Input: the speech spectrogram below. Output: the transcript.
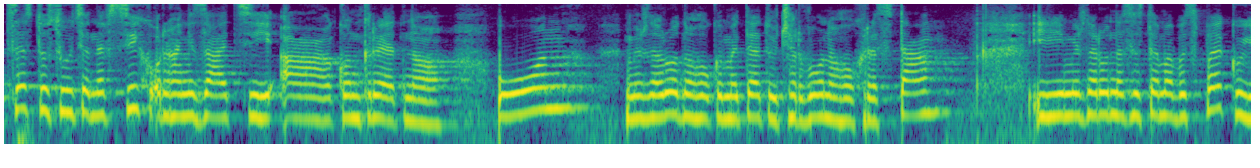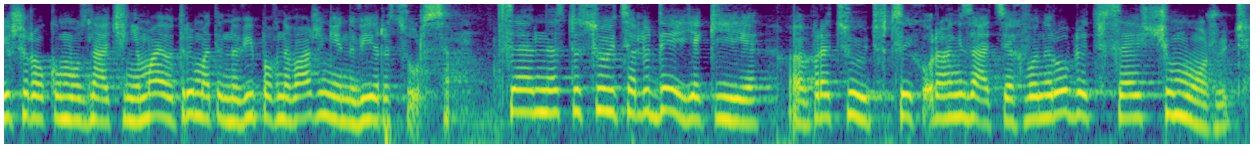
Це стосується не всіх організацій, а конкретно ООН, Міжнародного комітету Червоного Хреста і міжнародна система безпеки у широкому значенні має отримати нові повноваження і нові ресурси. Це не стосується людей, які працюють в цих організаціях. Вони роблять все, що можуть.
